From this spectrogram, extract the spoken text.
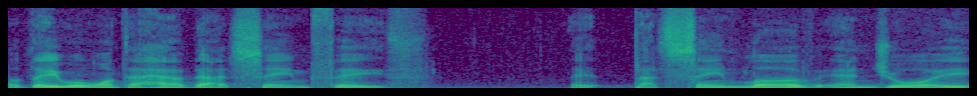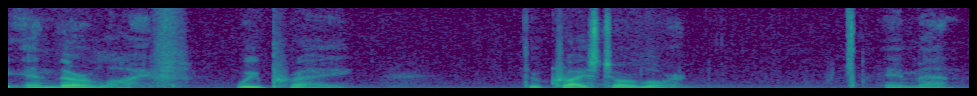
that they will want to have that same faith that same love and joy in their life. We pray through Christ our Lord. Amen.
